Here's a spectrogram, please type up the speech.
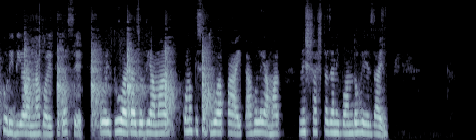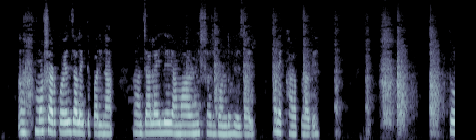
খড়ি দিয়ে রান্না করে, ঠিক আছে? ওই ধোঁয়াটা যদি আমার কোনো কিছু ধোঁয়া পাই, তাহলে আমার নিঃশ্বাসটা জানি বন্ধ হয়ে যায়। মশার কয়েল জ্বালাইতে পারি না। জ্বালাইলে আমার নিঃশ্বাস বন্ধ হয়ে যায়। অনেক খারাপ লাগে। তো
